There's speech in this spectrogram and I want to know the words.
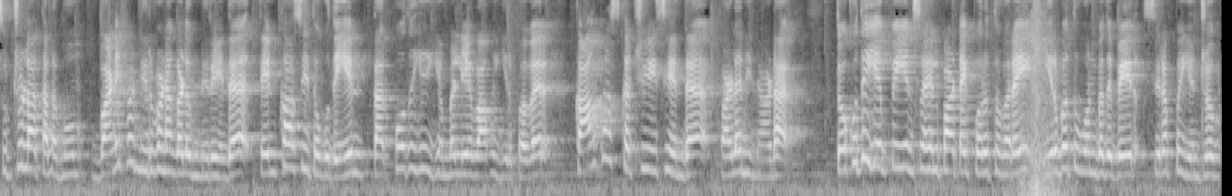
சுற்றுலா தலமும் வணிக நிறுவனங்களும் நிறைந்த தென்காசி தொகுதியின் தற்போதைய எம்எல்ஏவாக இருப்பவர் காங்கிரஸ் கட்சியை சேர்ந்த பழனி நாடார். தொகுதி எம்பியின் செயல்பாட்டை பொறுத்தவரை இருபத்தி ஒன்பது பேர் சிறப்பு என்றும்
